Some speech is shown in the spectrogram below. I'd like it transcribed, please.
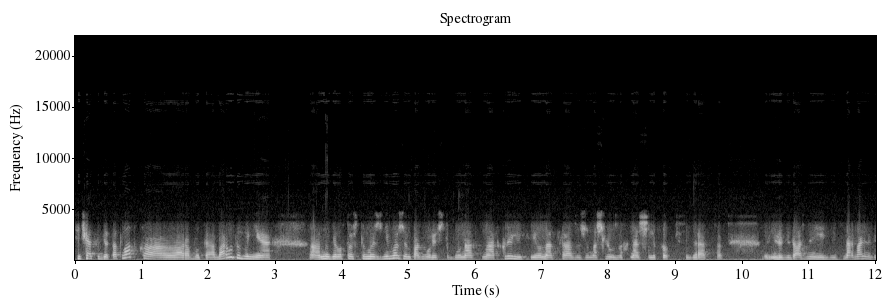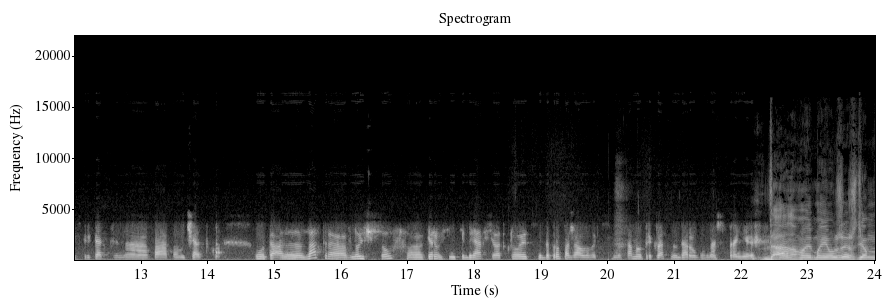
сейчас идет отладка работы оборудования. А, но дело в том, что мы же не можем позволить, чтобы у нас мы открылись, и у нас сразу же на шлюзах начали пробки собираться. Люди должны ездить нормально, беспрепятственно по, по участку. Вот, а завтра в 0 часов 1 э, сентября все откроется. Добро пожаловать на самую прекрасную дорогу в нашей стране. Да, но мы, мы уже ждем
